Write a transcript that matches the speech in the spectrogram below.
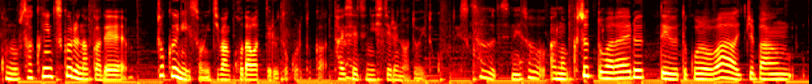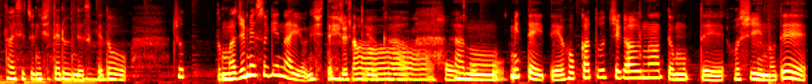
この作品作る中で特にその一番こだわってるところとか大切にしてるのはどういうところですか、そうですね。そうあのくすっと笑えるっていうところは一番大切にしてるんですけど、うちょっと真面目すぎないようにしているっていうかあの見ていて他と違うなって思ってほしいので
